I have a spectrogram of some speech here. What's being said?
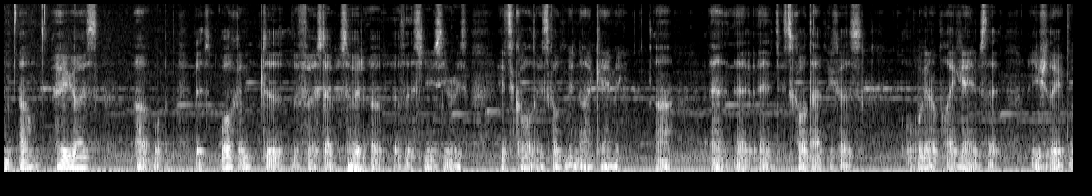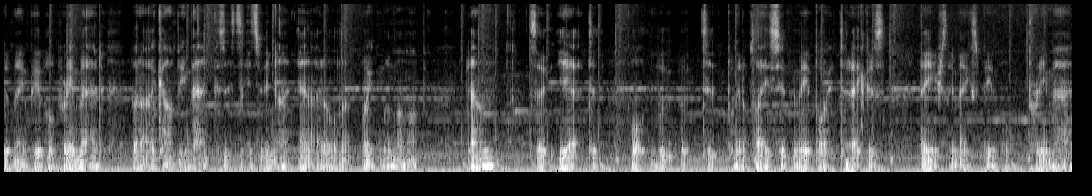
Um, hey guys, uh, welcome to the first episode of, of this new series. It's called it's called Midnight Gaming, uh, and it, it's called that because we're gonna play games that usually would make people pretty mad, but I can't be mad because it's it's midnight and I don't want to wake my mum up. Um, so yeah, to, well, we, to, we're gonna play Super Meat Boy today because that usually makes people pretty mad.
